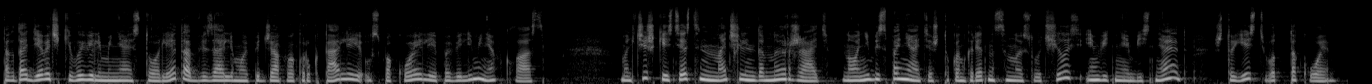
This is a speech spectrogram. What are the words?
Тогда девочки вывели меня из туалета, обвязали мой пиджак вокруг талии, успокоили и повели меня в класс. Мальчишки, естественно, начали надо мной ржать, но они без понятия, что конкретно со мной случилось, им ведь не объясняют, что есть вот такое –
